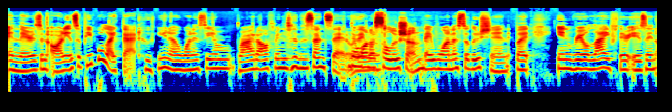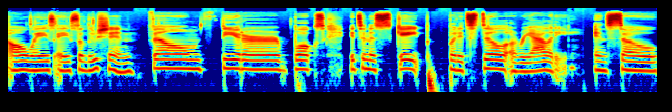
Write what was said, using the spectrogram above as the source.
And there's an audience of people like that who, you know, want to see them ride off into the sunset. Or they, they want, want a solution. They want a solution. But in real life, there isn't always a solution. Film, theater, books, it's an escape, but it's still a reality. And so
